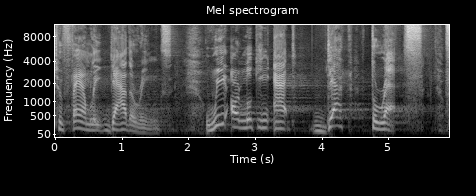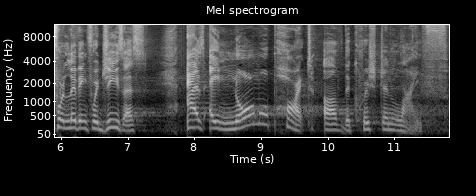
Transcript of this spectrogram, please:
to family gatherings. We are looking at death threats for living for Jesus as a normal part of the Christian life.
